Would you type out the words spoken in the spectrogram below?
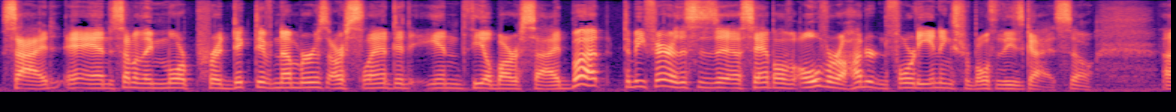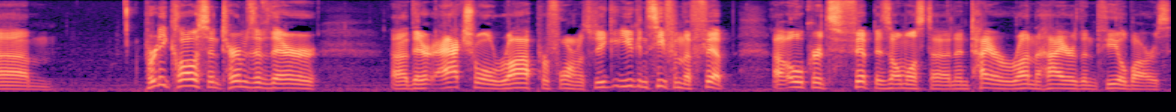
side, and some of the more predictive numbers are slanted in Thielbar's side. But to be fair, this is a sample of over 140 innings for both of these guys. So um, pretty close in terms of their uh, their actual raw performance. You, you can see from the FIP, uh, Okert's FIP is almost an entire run higher than Thielbar's.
